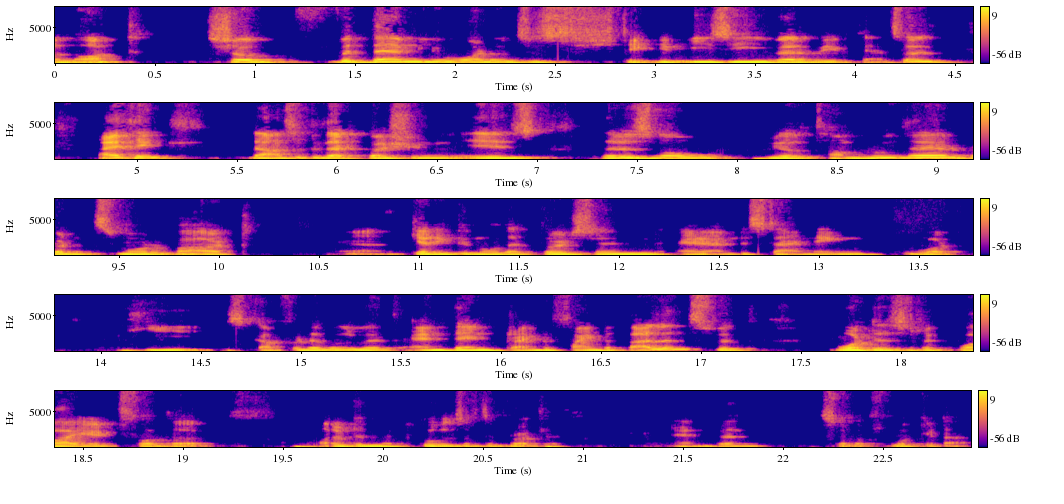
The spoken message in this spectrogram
a lot so with them, you want to just take it easy wherever you can. So I think the answer to that question is there is no real thumb rule there, but it's more about uh, getting to know that person and understanding what he is comfortable with, and then trying to find a balance with what is required for the ultimate goals of the project, and then sort of work it out.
